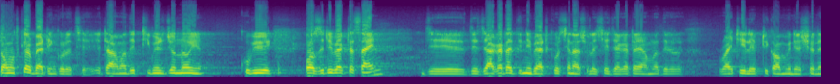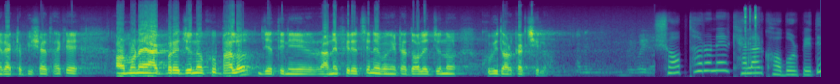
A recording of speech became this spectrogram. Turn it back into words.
চমৎকার ব্যাটিং করেছে। এটা আমাদের টিমের জন্য খুবই পজিটিভ একটা সাইন যে যে জায়গাটায় তিনি ব্যাট করছেন, আসলে সেই জায়গাটায় আমাদের রাইটি লেফটি কম্বিনেশনের একটা বিষয় থাকে। আমার মনে হয় আকবরের জন্য খুব ভালো যে তিনি রানে ফিরেছেন এবং এটা দলের জন্য খুবই দরকার ছিল। সব ধরনের খেলার খবর পেতে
